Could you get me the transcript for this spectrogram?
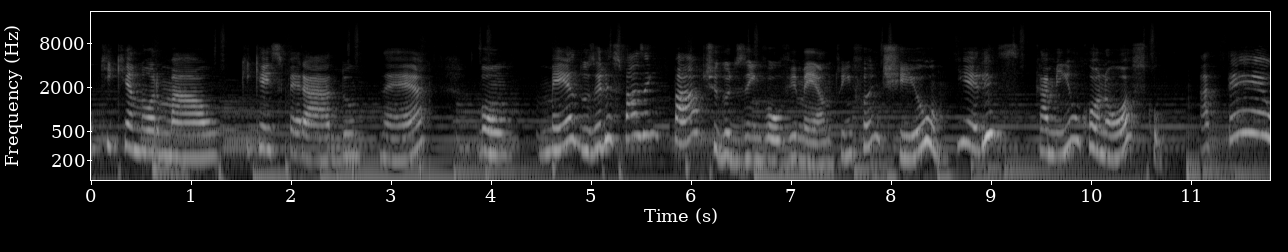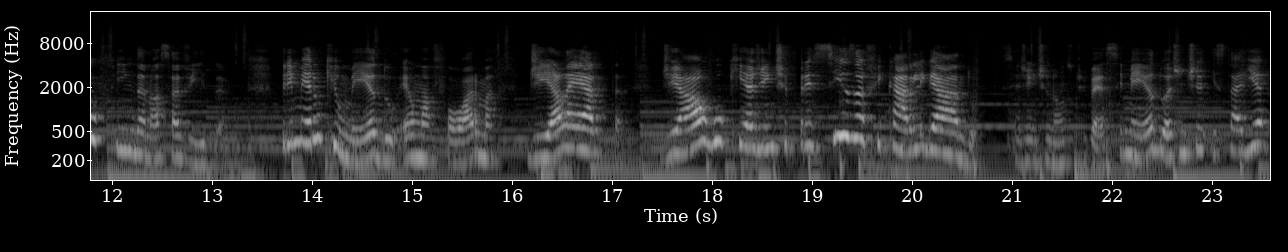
O que, que é normal, o que, que é esperado, né? Bom, medos eles fazem parte do desenvolvimento infantil e eles caminham conosco até o fim da nossa vida. Primeiro que o medo é uma forma de alerta, de algo que a gente precisa ficar ligado. Se a gente não tivesse medo, a gente estaria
